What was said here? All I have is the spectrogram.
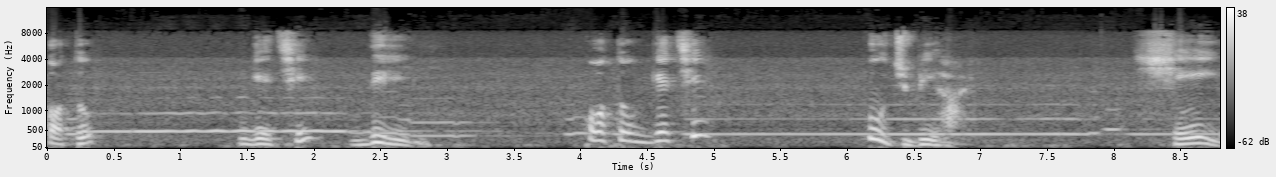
কত গেছে দিল্লি। কত গেছে? কুচবিহার। সেই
